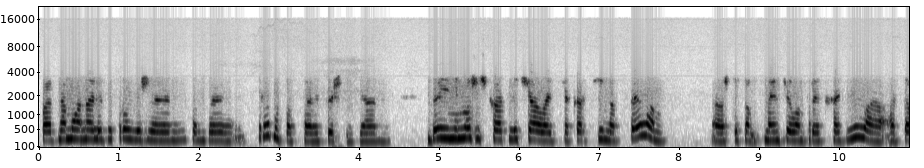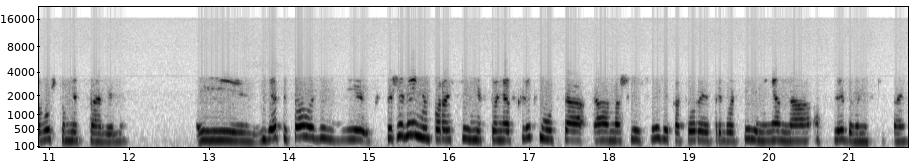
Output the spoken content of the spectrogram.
По одному анализу крови же ну, как бы трудно поставить точный диагноз. Да и немножечко отличалась картина в целом, э, что там с моим телом происходило, от того, что мне ставили. И я писала везде. К сожалению, по России никто не откликнулся. А нашлись люди, которые пригласили меня на обследование в Китай.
